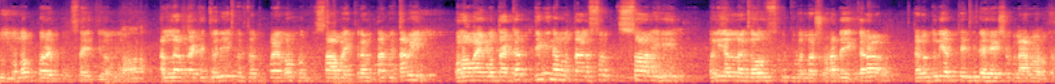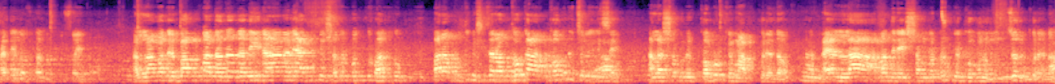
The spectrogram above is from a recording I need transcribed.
মদিনাই মনব্বরে পৌঁছাই দিও আল্লাহ। আল্লাহ তাকে জড়িয়ে করে যত পয়গম্বর সাহাবা ইকরাম তাবি তাবিন ওলামায়ে মুতাকাদ্দিমিন মুতাসালিহিন ওলি আল্লাহ গাউস কুতুবুল্লাহ শুহাদায়ে کرام যারা দুনিয়ার থেকে বিদায় হয়ে সকল আরওয়াহ হাদিল পৌঁছাই দাও। আল্লাহ আমাদের বাবা দাদা দাদি নানা নানি আত্মীয় স্বজন বন্ধু বান্ধব পাড়া প্রতিবেশী যারা অন্ধকার কবরে চলে গেছে আল্লাহ সকলের কবরকে মাফ করে দাও আয় আল্লাহ আমাদের এই সংগঠনকে কবুল ও মঞ্জুর করে দাও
